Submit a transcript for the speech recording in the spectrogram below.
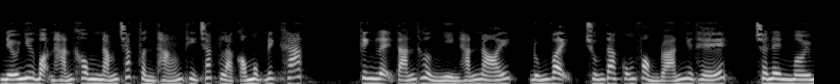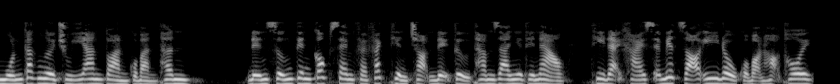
nếu như bọn hắn không nắm chắc phần thắng thì chắc là có mục đích khác. Kinh lệ tán thưởng nhìn hắn nói, đúng vậy, chúng ta cũng phỏng đoán như thế, cho nên mới muốn các ngươi chú ý an toàn của bản thân. Đến sướng tiên cốc xem phái phách thiền chọn đệ tử tham gia như thế nào, thì đại khái sẽ biết rõ ý đồ của bọn họ thôi.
